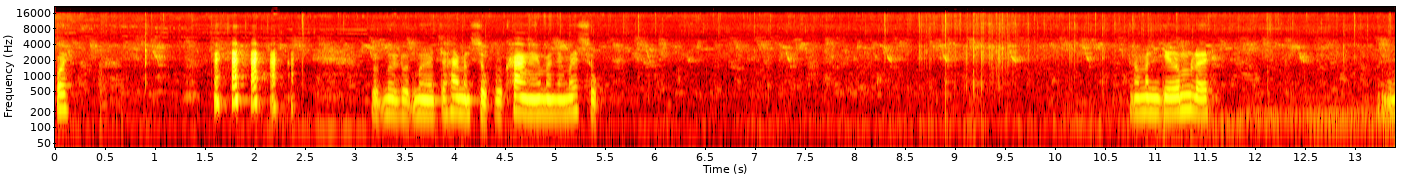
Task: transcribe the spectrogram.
โอ้ย หลุดมือหลุดมือจะให้มันสุกอยู่ข้างนี้มันยังไม่สุกน้ำมันเยิ้มเลย หมู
